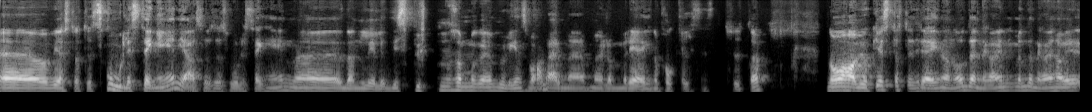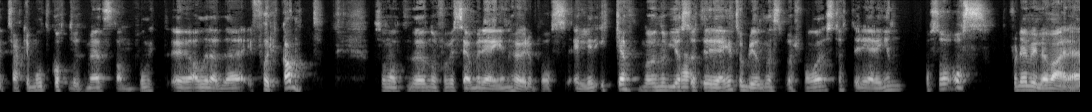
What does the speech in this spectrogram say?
Uh, og vi har støttet skolestengingen. Jeg har støttet skolestengingen. Uh, den lille disputten som muligens var der med, mellom regjeringen og Folkehelseinstituttet. Nå har vi jo ikke støttet regjeringen ennå, denne gangen, men denne gangen har vi tvert imot gått ut med et standpunkt uh, allerede i forkant. Sånn at Nå får vi se om regjeringen hører på oss eller ikke. Når vi har støttet regjeringen, så blir jo det neste spørsmålet støtter regjeringen også oss. For det vil jo være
